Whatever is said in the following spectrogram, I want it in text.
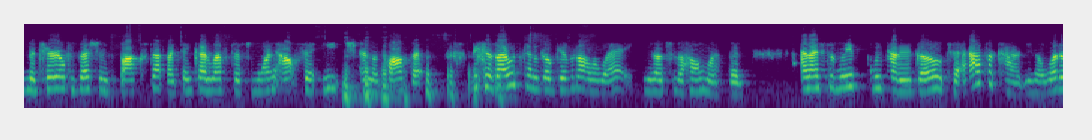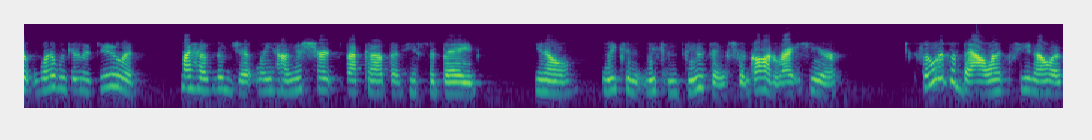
material possessions boxed up. I think I left us one outfit each in the closet because I was going to go give it all away, you know, to the homeless. And, and I said, we've, we've got to go to Africa. You know, what, are, what are we going to do? And my husband gently hung his shirts back up and he said, babe, you know, we can, we can do things for God right here. So it was a balance, you know, of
